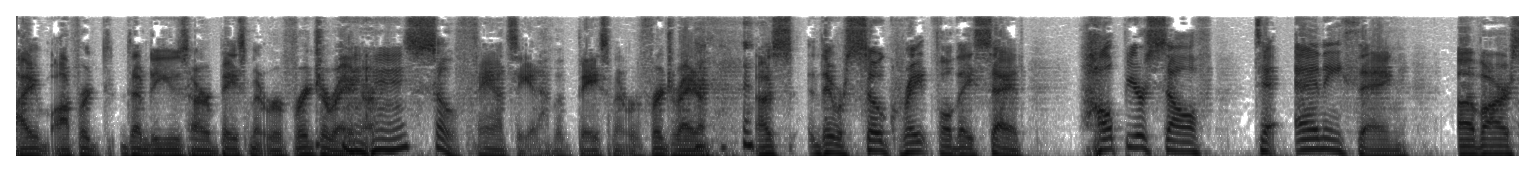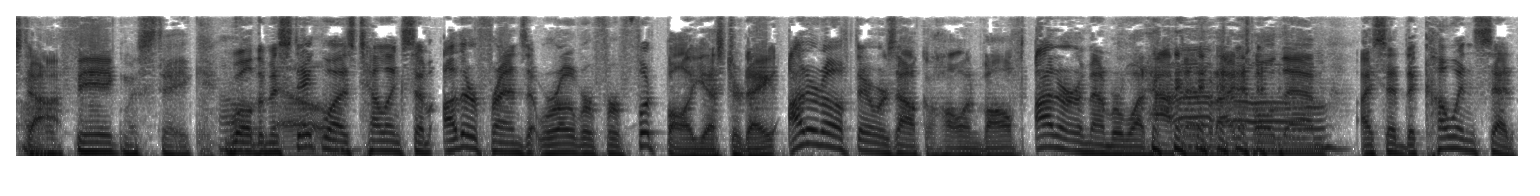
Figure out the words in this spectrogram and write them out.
I offered them to use our basement refrigerator. So fancy to have a basement refrigerator. I was, they were so grateful. They said, help yourself to anything of our A stuff. big mistake. well, the mistake was telling some other friends that were over for football yesterday. I don't know if there was alcohol involved. I don't remember what happened, but I told them, I said, the Cohen said,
